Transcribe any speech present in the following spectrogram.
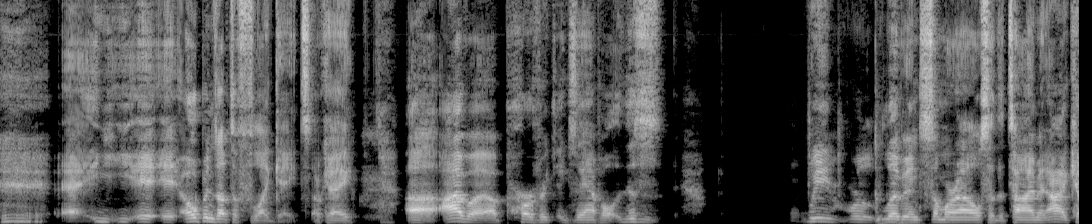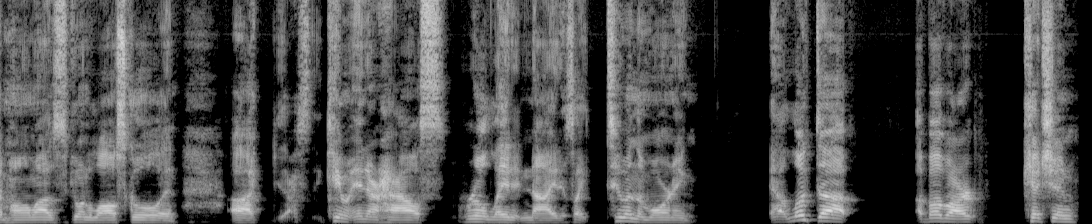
it, it, opens up the floodgates. Okay, uh, I have a, a perfect example. This is we were living somewhere else at the time, and I come home. I was going to law school, and uh, I came in our house real late at night. It's like two in the morning. And I looked up above our kitchen.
